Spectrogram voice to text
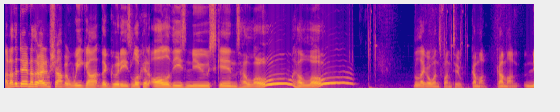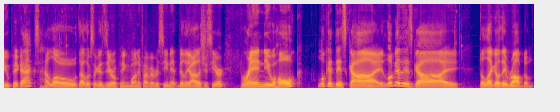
Another day, another item shop, and we got the goodies. Look at all of these new skins. Hello? Hello? The Lego one's fun too. Come on. Come on. New pickaxe? Hello. That looks like a zero ping one if I've ever seen it. Billie Eilish is here. Brand new Hulk? Look at this guy. Look at this guy. The Lego, they robbed him.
